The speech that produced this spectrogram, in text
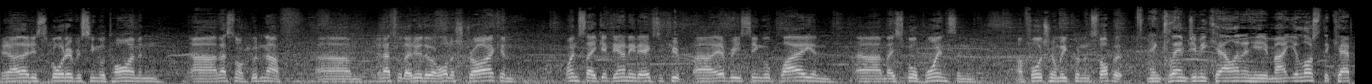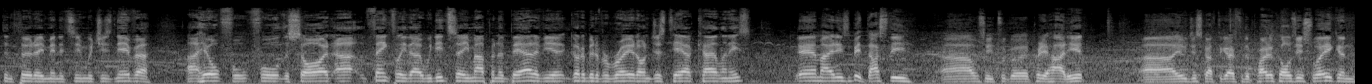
you know, they just scored every single time, and uh, that's not good enough. Um, and that's what they do. They've got a lot of strike, and once they get down here, they execute uh, every single play, and um, they score points. And unfortunately, we couldn't stop it. And Clem, Jimmy Callanan here, mate. You lost the captain 13 minutes in, which is never uh, helpful for the side. Uh, thankfully, though, we did see him up and about. Have you got a bit of a read on just how Kalyn is? Yeah, mate, he's a bit dusty. Uh, obviously, he took a pretty hard hit. Uh, he'll just have to go for the protocols this week, and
